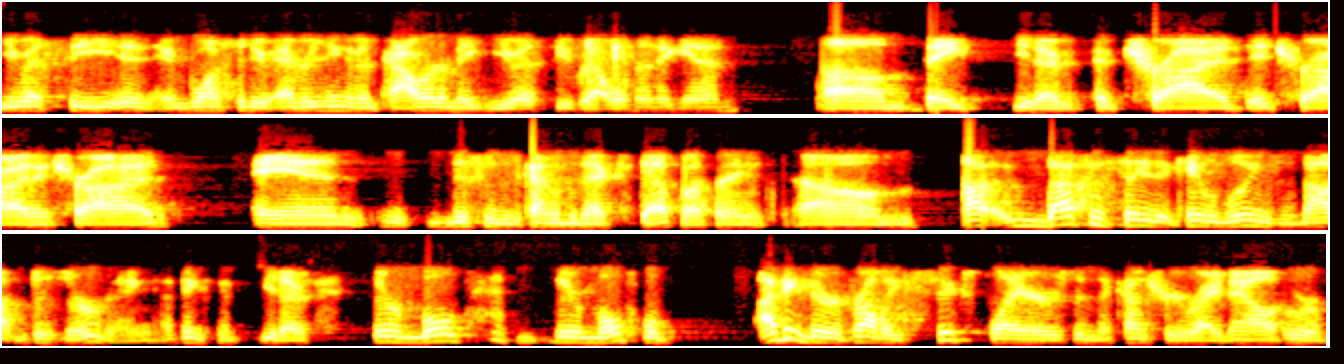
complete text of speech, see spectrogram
USC and, and wants to do everything in their power to make USC relevant again. Um, they, you know, have tried, and tried and tried, and this is kind of the next step, I think. Um, I, not to say that Caleb Williams is not deserving. I think that you know there are mul- there are multiple. I think there are probably six players in the country right now who are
